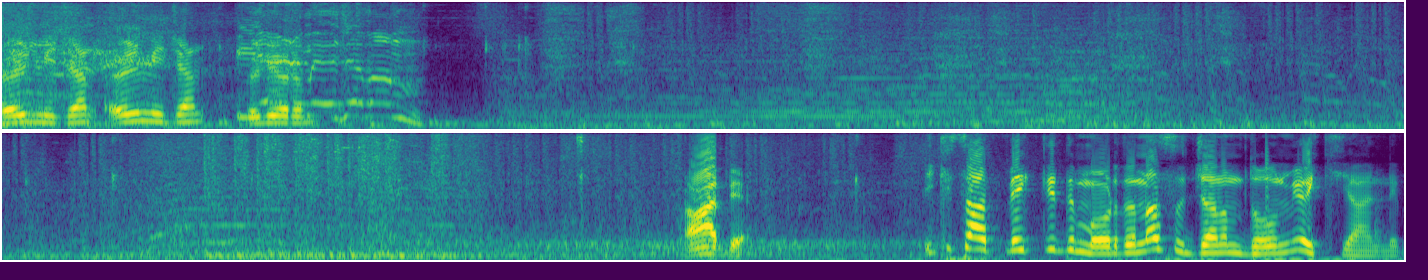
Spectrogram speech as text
Ölmeyeceğim, ölmeyeceğim. Ölüyorum. Devam. Abi. iki saat bekledim orada nasıl canım dolmuyor ki yani?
